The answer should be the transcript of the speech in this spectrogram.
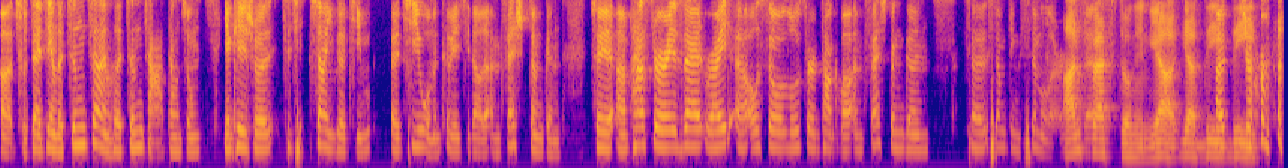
呃处在这样的征战和挣扎当中，也可以说之前上一个题目。呃，期我们特别提到的 Unfestungen，所以呃、Pastor is that right? Uh, also Luther talk about Unfestungen, so something similar. to that. Anfechtungen, yeah, yeah. The Uh, the German.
